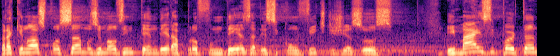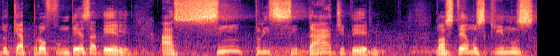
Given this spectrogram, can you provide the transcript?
Para que nós possamos, irmãos, entender a profundeza desse convite de Jesus, e mais importante do que a profundeza dele, a simplicidade dele. Nós temos que nos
